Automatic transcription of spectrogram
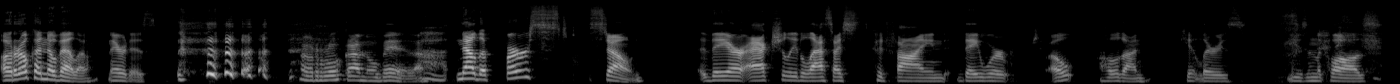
a Roca novella. There it is. a Roca novela. now the first stone they are actually the last I could find they were oh hold on kittler is using the claws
